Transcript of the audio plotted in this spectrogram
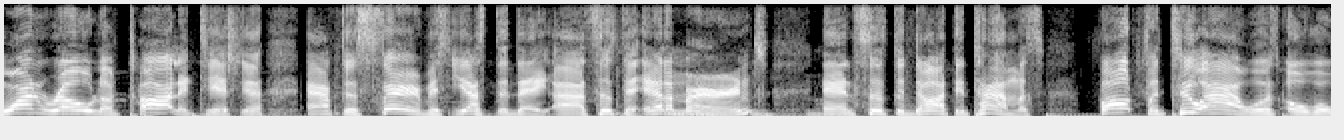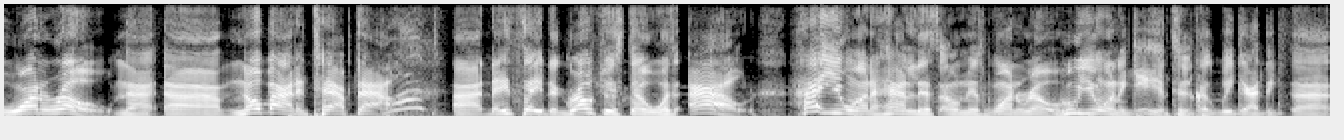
one roll of toilet tissue after service yesterday. Uh, Sister Etta Burns and Sister Dorothy Thomas fought for two hours over one roll. Now, uh, nobody tapped out. Uh, they say the grocery store was out. How you want to handle this on this one roll? Who you want to give it to? Because we got the. Uh,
